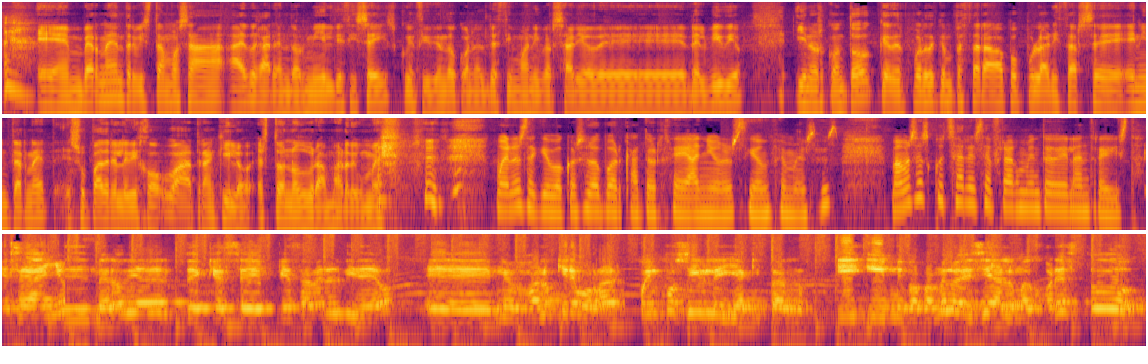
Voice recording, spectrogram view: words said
En Verne entrevistamos a, a Edgar en 2016, coincidiendo con el décimo aniversario de- del vídeo, y nos contó que después de que empezara a popularizarse en internet, su padre le dijo, "Buah, tranquilo, esto no dura más de un mes. Bueno, se equivocó solo por 14 años y 11 meses. Vamos a escuchar ese fragmento de la entrevista. Ese año, el mero día de, de que se empieza a ver el video, eh, mi papá lo quiere borrar. Fue imposible ya quitarlo. Y, y mi papá me lo decía, a lo mejor esto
